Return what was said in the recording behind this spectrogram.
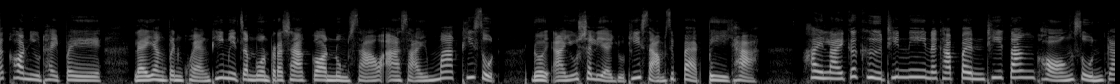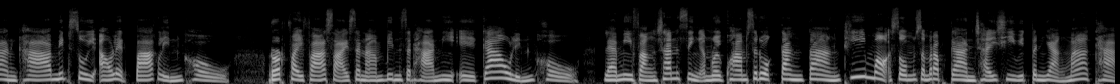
นครนิวไทเป และยังเป็นแขวงที่มีจำนวนประชากรหนุ่มสาวอาศัยมากที่สุด โดยอายุเฉลี่ยอยู่ที่ 38 ปีค่ะ ไฮไลท์ก็คือที่นี่นะคะเป็นที่ตั้งของศูนย์การค้า Mitsui Outlet Park ลินโค่วรถไฟฟ้าสายสนามบินสถานี A9 ลินโค และมีฟังก์ชันสิ่งอำนวยความสะดวกต่างๆ ที่เหมาะสมสำหรับการใช้ชีวิตเป็นอย่างมากค่ะ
